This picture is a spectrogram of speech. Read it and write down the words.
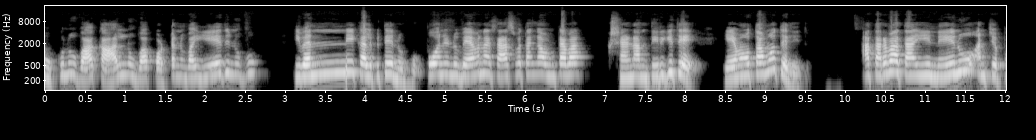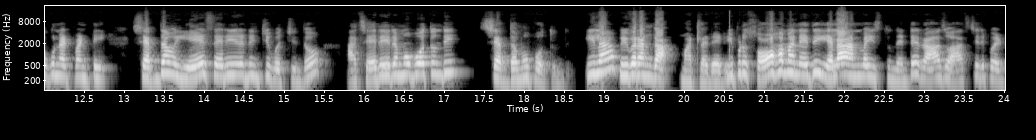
ముక్కు నువ్వా కాలు నువ్వా పొట్ట నువ్వా ఏది నువ్వు? ఇవన్నీ కలిపితే నువ్వు. పోని నువ్వేమైనా శాశ్వతంగా ఉంటావా? క్షణం తిరిగితే ఏమవుతామో తెలియదు ఆ తర్వాత ఈ నేను అని చెప్పుకున్నటువంటి శబ్దం ఏ శరీరం నుంచి వచ్చిందో ఆ శరీరము పోతుంది శబ్దము పోతుంది. ఇలా వివరంగా మాట్లాడాడు. ఇప్పుడు సోహం అనేది ఎలా అన్వయిస్తుంది అంటే రాజు ఆశ్చర్యపోయాడు.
